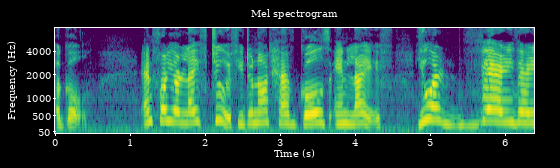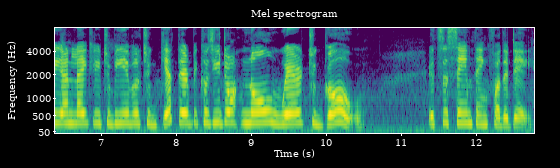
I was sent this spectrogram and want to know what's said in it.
a goal. And for your life too, if you do not have goals in life, you are very, very unlikely to be able to get there because you don't know where to go. It's the same thing for the day.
